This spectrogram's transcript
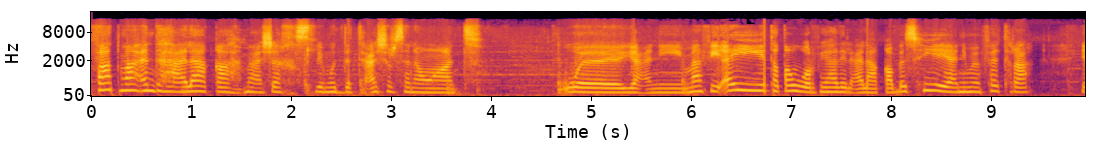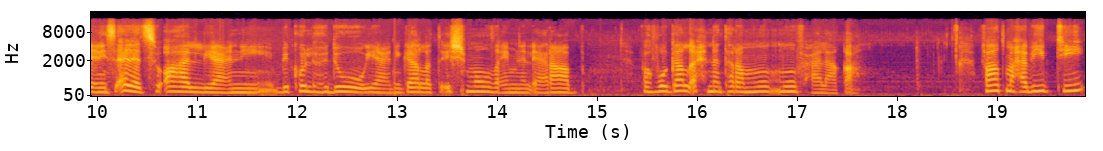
فاطمة عندها علاقة مع شخص لمدة عشر سنوات ويعني ما في أي تطور في هذه العلاقة بس هي يعني من فترة يعني سألت سؤال يعني بكل هدوء يعني قالت إيش موضعي من الإعراب؟ فهو قال إحنا ترى مو مو في علاقة. فاطمة حبيبتي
